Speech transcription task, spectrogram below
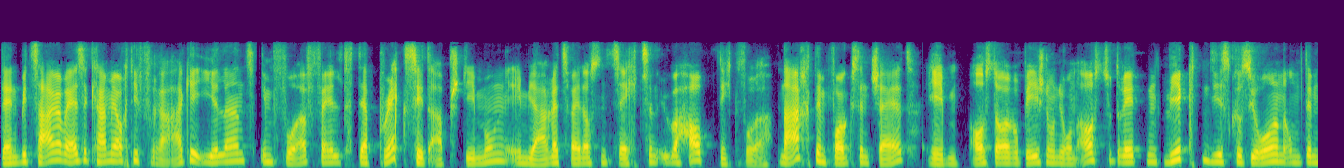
Denn bizarrerweise kam ja auch die Frage Irlands im Vorfeld der Brexit-Abstimmung im Jahre 2016 überhaupt nicht vor. Nach dem Volksentscheid, eben aus der Europäischen Union auszutreten, wirkten Diskussionen um den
